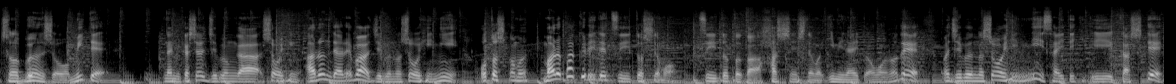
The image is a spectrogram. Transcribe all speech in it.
その文章を見て何かしら自分が商品あるんであれば自分の商品に落とし込む。丸パクリでツイートしてもツイートとか発信しても意味ないと思うので、まあ、自分の商品に最適化して、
